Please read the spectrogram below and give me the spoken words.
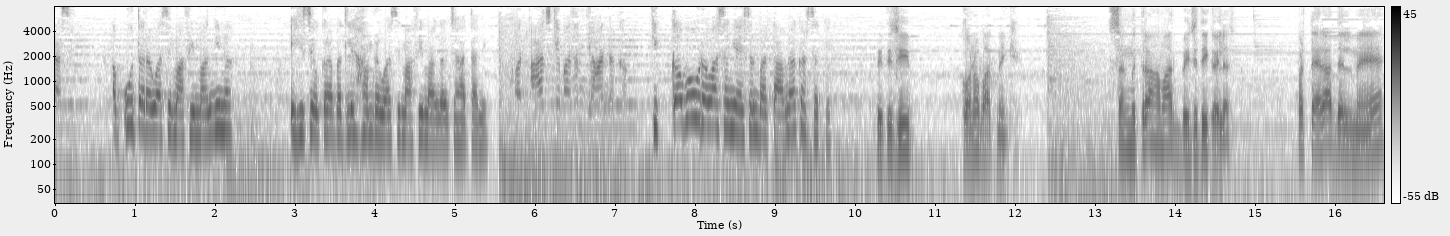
ओकरा से अब ऊ तो रउआ से माफ़ी मांगी ना। यही से ओकरा बदले हम रउआ से माफ़ी मांगल चाहता नहीं। और आज के बाद हम ध्यान रखब कि कबो ऊ रउआ संगे ऐसा बर्ताव ना कर सके। प्रीति जी कोनो बात नहीं की। संगमित्रा हमार बेजती कैलस पर तेरा दिल में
